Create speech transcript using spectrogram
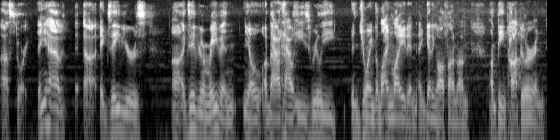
uh, story. Then you have uh, Xavier's uh, Xavier and Raven, you know, about how he's really enjoying the limelight and, and getting off on, on on being popular and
